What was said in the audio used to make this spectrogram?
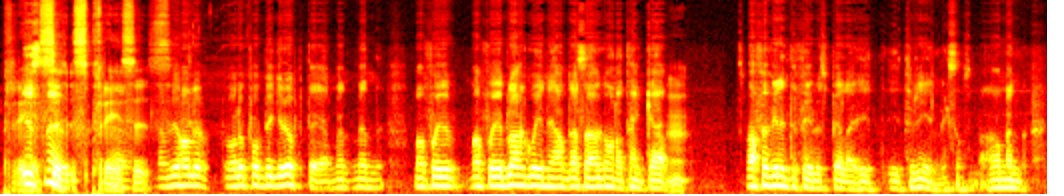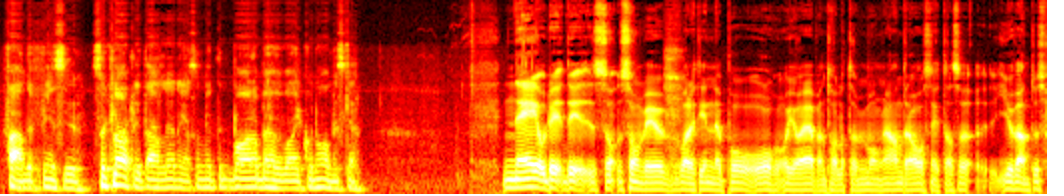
Precis, precis. Men vi håller, håller på att bygga upp det. Men, men man, får ju, man får ju ibland gå in i andras ögon och tänka mm. Varför vill inte Fiber spela i, i Turin? Liksom? Ja, men fan, det finns ju såklart lite anledningar som inte bara behöver vara ekonomiska. Nej, och det, det som, vi varit inne på och, och jag har även talat om i många andra avsnitt. Alltså, Juventus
